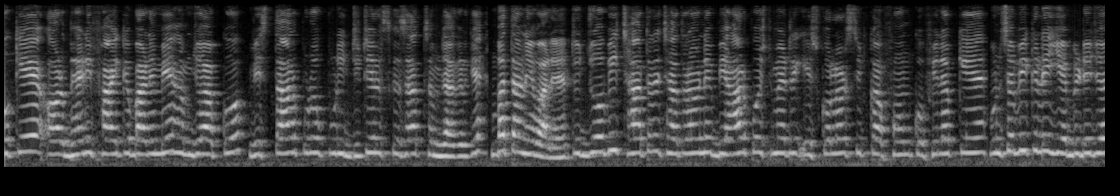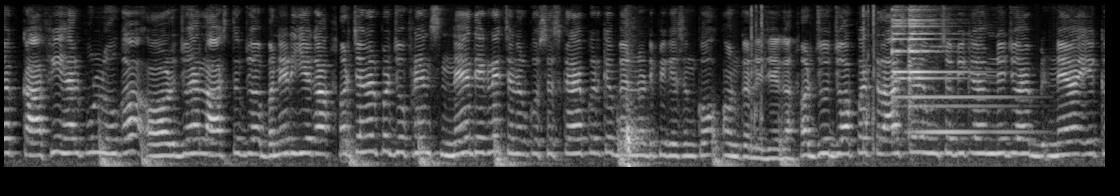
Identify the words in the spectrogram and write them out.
ओके और वेरीफाई के बारे में हम जो आपको विस्तार पूर्वक पूरी डिटेल्स के साथ समझा करके बताने वाले हैं। तो जो भी छात्र छात्राओं ने बिहार पोस्ट मैट्रिक स्कॉलरशिप का फॉर्म को फिलअप किए हैं, उन सभी के लिए ये वीडियो जो है काफ़ी हेल्पफुल होगा और जो है लास्ट तक जो है बने रहिएगा और चैनल पर जो फ्रेंड्स नए देख रहे हैं, चैनल को सब्सक्राइब करके बेल नोटिफिकेशन को ऑन कर लीजिएगा। और जो जॉब का तलाश करें, उन सभी का हमने जो है नया एक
